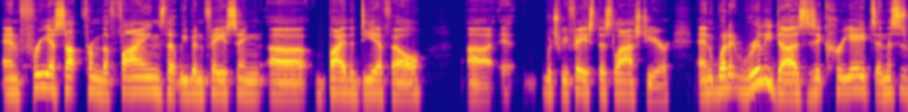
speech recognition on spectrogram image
and free us up from the fines that we've been facing uh, by the DFL, uh, which we faced this last year. And what it really does is it creates, and this is,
